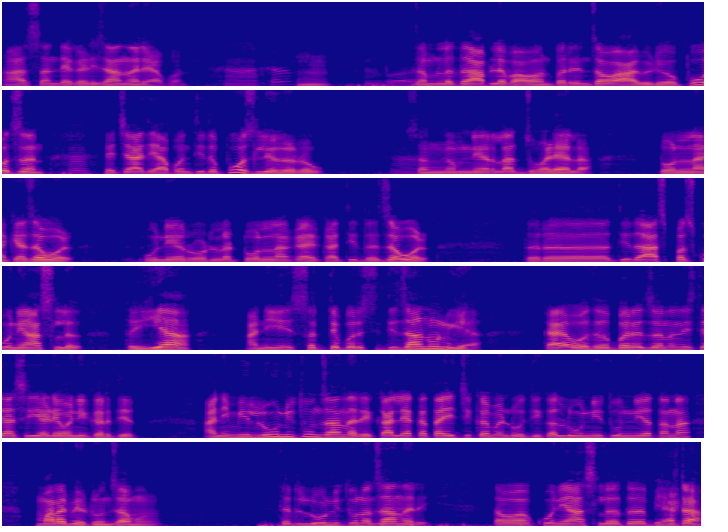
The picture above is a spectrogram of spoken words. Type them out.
आज संध्याकाळी जाणार आहे आपण. हा का? हम्म. बर. जमलं तर आपल्या भावांपर्यंत जाऊ हा व्हिडिओ पोहोचन. हा. त्याच्या आधी आपण तिथं पोचलेलो राहू. संगमनेरला झोळ्याला टोलनाक्याजवळ. पुणे रोडला टोलनाका आहे का तिथं जवळ. तर अं, तिथं आसपास कोणी असलं तर या आणि सत्य परिस्थिती जाणून घ्या. काय होतं बरेच जणांनीच ते अशी येडेवाणी करतात. आणि मी लोणीतून जाणार आहे. काल एका ताईची कमेंट होती का लोणीतून येताना मला भेटून जा म्हणून. तर लोणीतूनच जाणार आहे. तेव्हा कोणी असलं तर भेटा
